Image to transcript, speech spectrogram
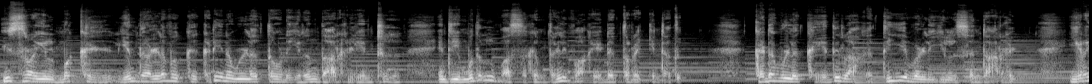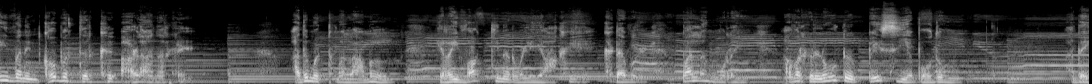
இஸ்ரேல் மக்கள் எந்த அளவுக்கு கடின உள்ளத்தோடு இருந்தார்கள் என்று இன்றைய முதல் வாசகம் தெளிவாக எடுத்துரைக்கின்றது. கடவுளுக்கு எதிராக தீய வழியில் சென்றார்கள். இறைவனின் கோபத்திற்கு ஆளானார்கள். அது மட்டுமல்லாமல் இறைவாக்கினர் வழியாக கடவுள் பல முறை அவர்களோடு பேசிய போதும் அதை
